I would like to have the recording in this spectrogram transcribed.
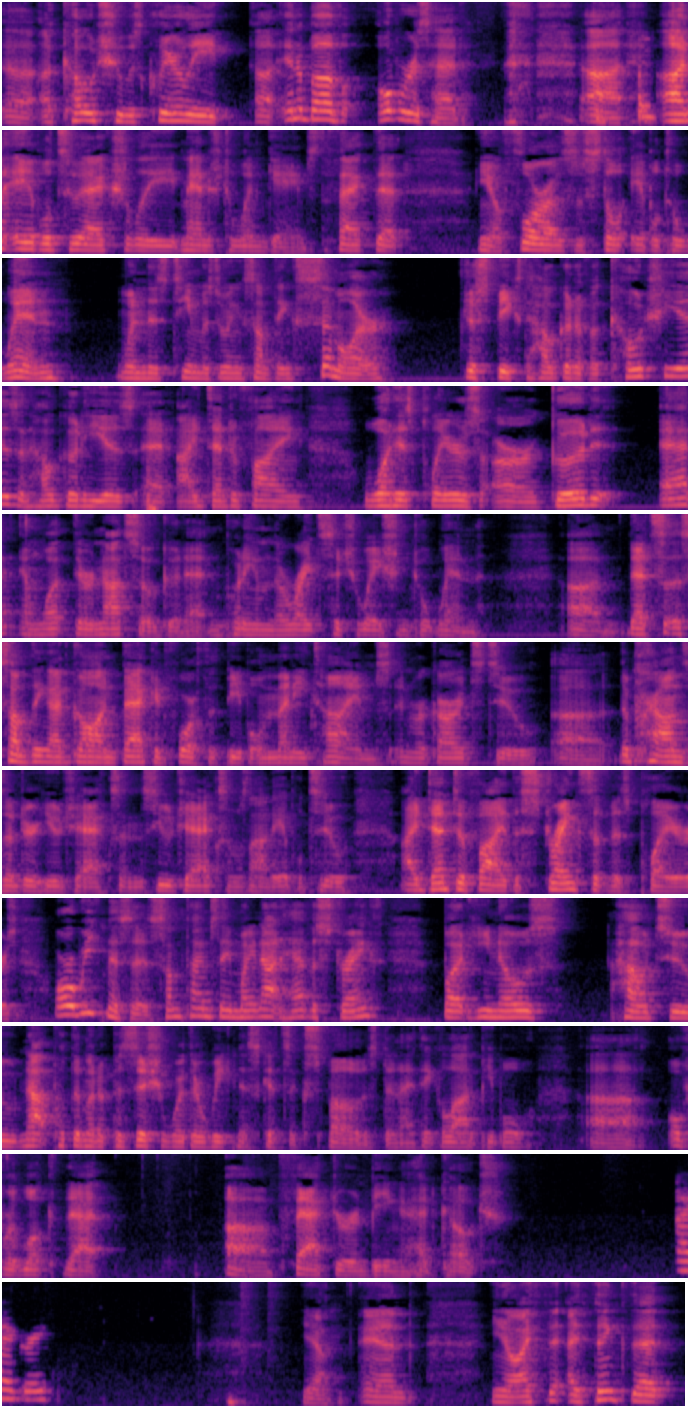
uh, a coach who was clearly uh, in above over his head, uh, unable to actually manage to win games. The fact that you know Flores was still able to win when his team was doing something similar just speaks to how good of a coach he is and how good he is at identifying what his players are good at and what they're not so good at and putting them in the right situation to win. Um, that's something I've gone back and forth with people many times in regards to uh, the Browns under Hue Jackson. Hue Jackson was not able to identify the strengths of his players or weaknesses. Sometimes they might not have a strength, but he knows how to not put them in a position where their weakness gets exposed. And I think a lot of people uh, overlook that uh, factor in being a head coach. I agree. Yeah, and you know, I th- I think that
